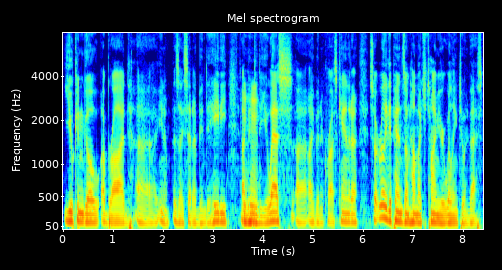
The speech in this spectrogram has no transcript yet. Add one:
you can go abroad. Uh, you know, as I said, I've been to Haiti, I've been to the U.S., uh, I've been across Canada. So it really depends on how much time you're willing to invest.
